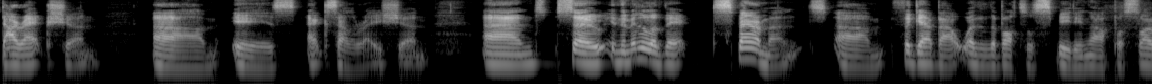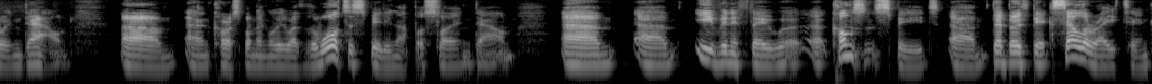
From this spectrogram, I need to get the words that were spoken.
direction um, is acceleration. And so in the middle of the experiment, um, forget about whether the bottle's speeding up or slowing down, um, and correspondingly whether the water's speeding up or slowing down. Um, um, even if they were at constant speed, um, they'd both be accelerating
